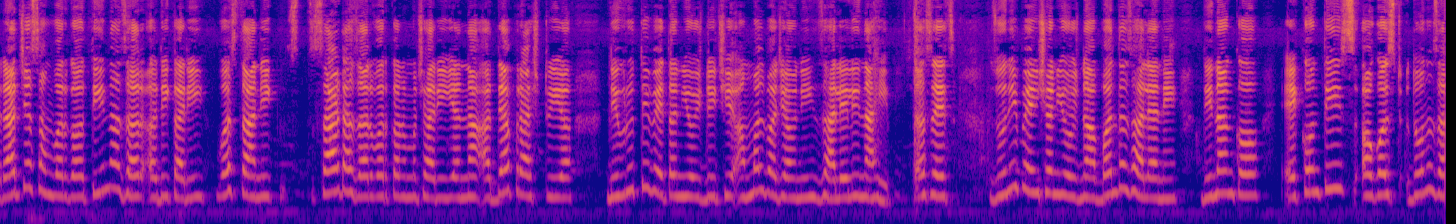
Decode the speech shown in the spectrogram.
राज्य संवर्ग तीन हजार अधिकारी व स्थानिक साठ हजार वर कर्मचारी यांना अद्याप राष्ट्रीय निवृत्ती वेतन योजनेची अंमलबजावणी झालेली नाही. तसेच जुनी पेन्शन योजना बंद झाल्याने दिनांक एकोणतीस ऑगस्ट दोन हजार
